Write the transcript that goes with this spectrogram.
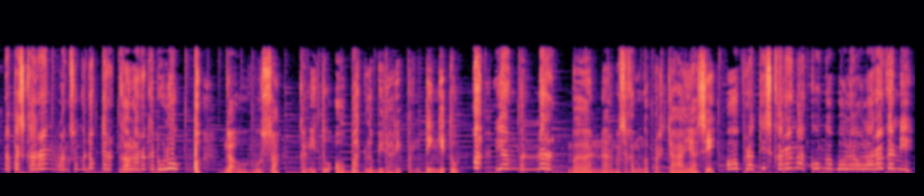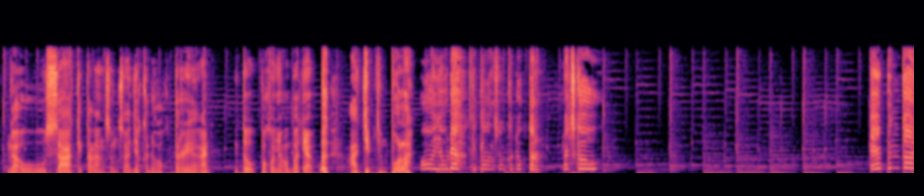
Kenapa sekarang langsung ke dokter? Gak olahraga dulu? Oh, gak usah. Kan itu obat lebih dari penting gitu. Ah, yang bener. Bener, masa kamu gak percaya sih? Oh, berarti sekarang aku gak boleh olahraga nih? Gak usah, kita langsung saja ke dokter ya kan? Itu pokoknya obatnya, beh, ajib jempol lah. Oh ya udah, kita langsung ke dokter. Let's go. Eh bentar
